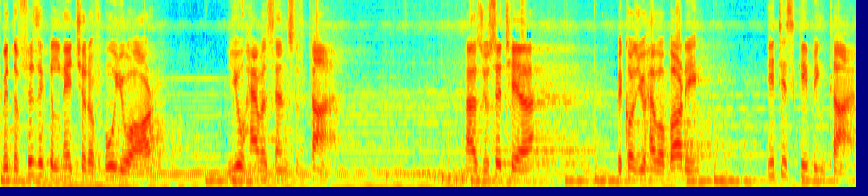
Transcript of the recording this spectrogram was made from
with the physical nature of who you are, you have a sense of time. As you sit here, because you have a body, it is keeping time.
